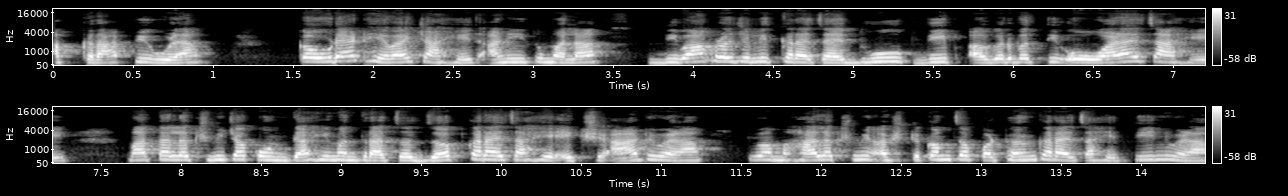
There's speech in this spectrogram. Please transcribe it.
अकरा पिवळ्या कवड्या ठेवायच्या आहेत आणि तुम्हाला दिवा प्रज्वलित करायचा आहे. धूप दीप अगरबत्ती ओवाळायचा आहे. माता लक्ष्मीच्या कोणत्याही मंत्राचं जप करायचं आहे एकशे आठ वेळा किंवा महालक्ष्मी अष्टकमचं पठण करायचं आहे तीन वेळा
